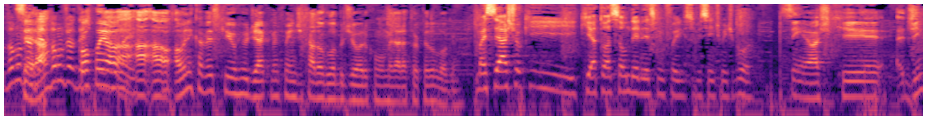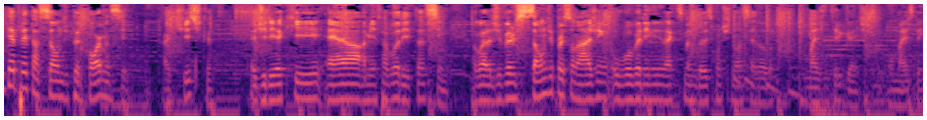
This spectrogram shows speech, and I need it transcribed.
vamos ver Será? de- vamos ver o Qual foi a, a, a- única vez que o Hugh Jackman foi indicado ao Globo de Ouro como melhor ator pelo Logan? Mas você achou que, que a atuação dele nesse filme foi suficientemente boa? Sim, eu acho que de interpretação de performance artística, eu diria que é a minha favorita, sim. Agora, de versão de personagem, o Wolverine no X-Men 2 continua sendo o mais intrigante, assim, o mais bem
